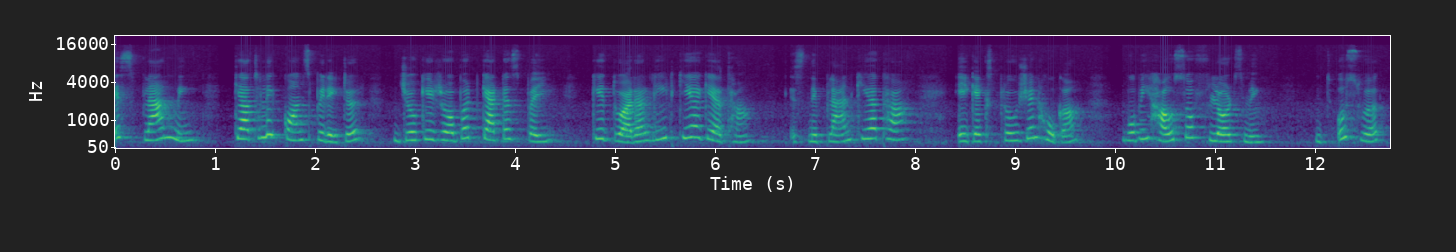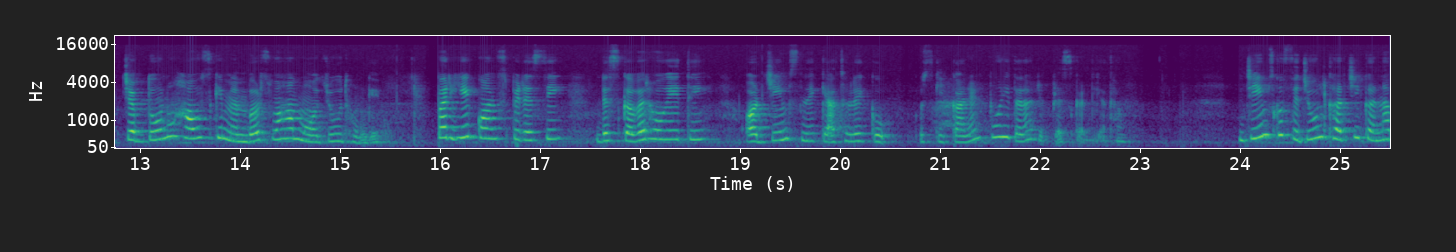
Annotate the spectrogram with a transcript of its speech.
इस प्लान में कैथोलिक कॉन्स्पिरेटर जो कि रॉबर्ट कैटसपई के द्वारा लीड किया गया था, इसने प्लान किया था, एक एक्सप्लोजन होगा, वो भी हाउस ऑफ़ लॉर्ड्स में। उस वक्त जब दोनों हाउस के मेंबर्स वहाँ मौजूद होंगे, पर यह कॉन्स्पिरसी डिस्कवर हो गई थी और जेम्स ने कैथोलिक को उसके कारण पूरी तरह रिप्रेस कर दिया था। जेम्स को फिजूल खर्ची करना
